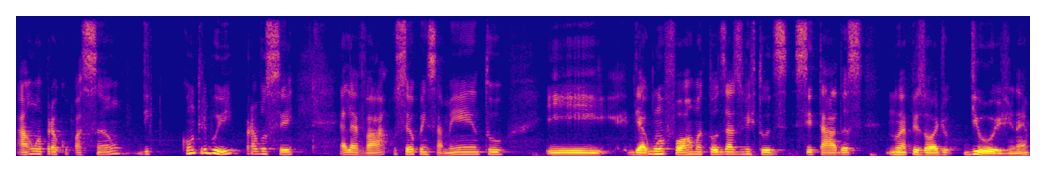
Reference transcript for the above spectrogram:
Há uma preocupação de contribuir para você elevar o seu pensamento e, de alguma forma, todas as virtudes citadas no episódio de hoje, né?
